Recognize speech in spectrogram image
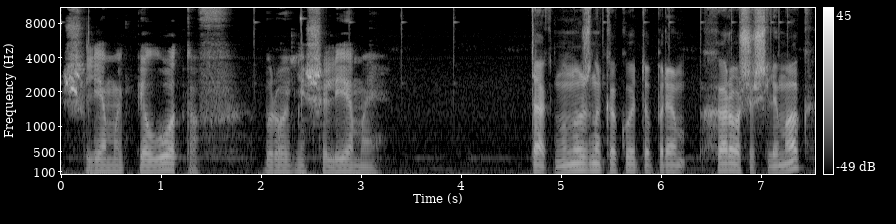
Шлемы пилотов, бронешлемы. Так, ну нужно какой-то прям хороший шлемак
